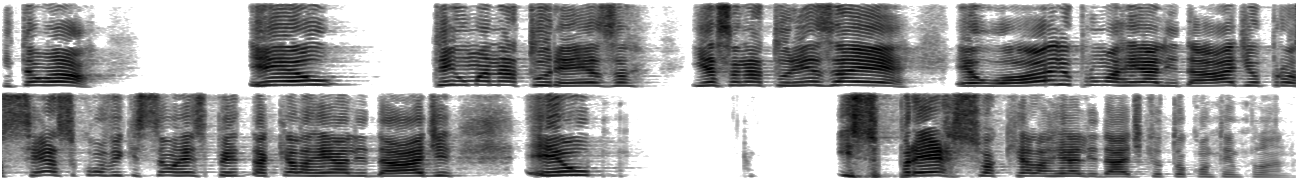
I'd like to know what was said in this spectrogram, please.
Então, ó, eu tenho uma natureza, e essa natureza é: eu olho para uma realidade, eu processo convicção a respeito daquela realidade, eu expresso aquela realidade que eu estou contemplando.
